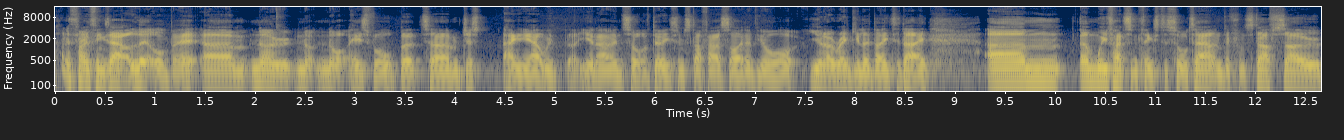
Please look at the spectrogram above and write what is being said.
kind of thrown things out a little bit. Um, no, not not his fault, but um, just hanging out with uh, you know, and sort of doing some stuff outside of your you know regular day to day. Um, and we've had some things to sort out and different stuff. So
